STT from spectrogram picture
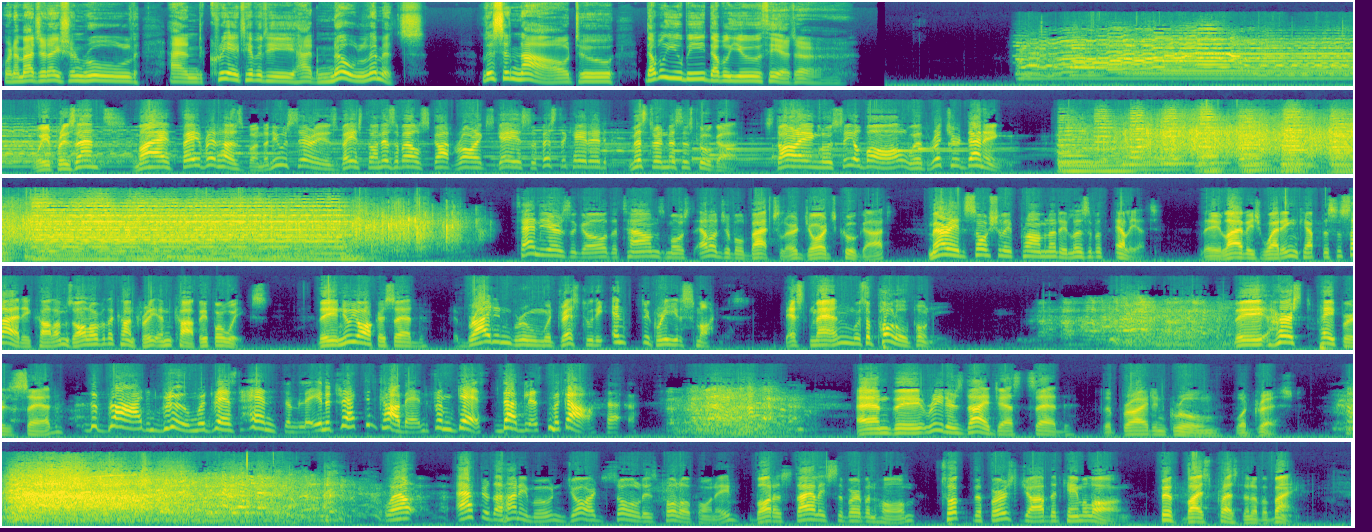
when imagination ruled and creativity had no limits. Listen now to WBW Theater. We present My Favorite Husband, a new series based on Isabel Scott Rorick's gay, sophisticated Mr. and Mrs. Cugat, starring Lucille Ball with Richard Denning. Ten years ago, the town's most eligible bachelor, George Cugat, married socially prominent Elizabeth Elliot. The lavish wedding kept the society columns all over the country in copy for weeks. The New Yorker said, The bride and groom were dressed to the nth degree of smartness. Best man was a polo pony. The Hearst papers said, The bride and groom were dressed handsomely and attracted comment from guest Douglas MacArthur. and the Reader's Digest said, The bride and groom were dressed. well, after the honeymoon, George sold his polo pony, bought a stylish suburban home, took the first job that came along, fifth vice president of a bank.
